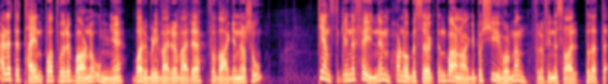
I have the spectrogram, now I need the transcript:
Er dette et tegn på at våre barn og unge bare blir verre og verre for hver generasjon? Tjenestekvinne Føynum har nå besøkt en barnehage på Tjuvholmen for å finne svar på dette.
